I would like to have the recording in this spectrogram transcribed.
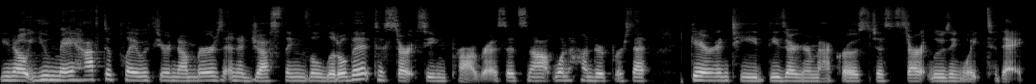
You know, you may have to play with your numbers and adjust things a little bit to start seeing progress. It's not 100% guaranteed these are your macros to start losing weight today.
